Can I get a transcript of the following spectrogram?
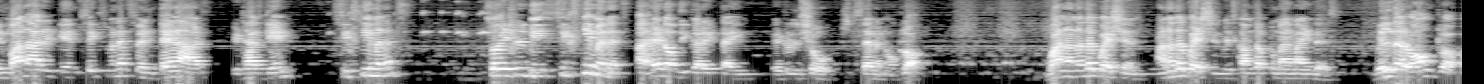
In 1 hour it gained 6 minutes, so in 10 hours it has gained 60 minutes. So it will be 60 minutes ahead of the correct time. It will show 7 o'clock. One another question, another question which comes up to my mind is, will the wrong clock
